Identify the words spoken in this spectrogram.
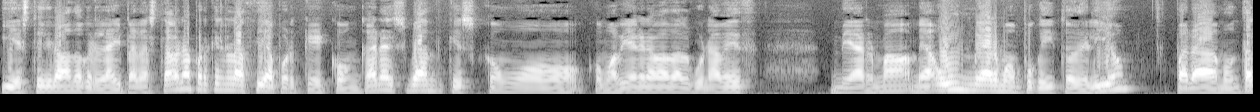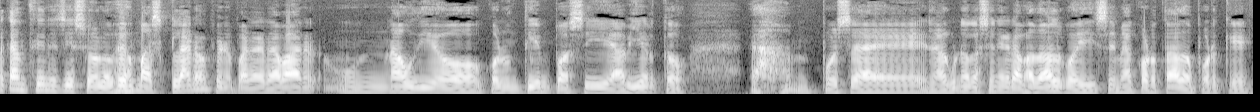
y estoy grabando con el iPad. Hasta ahora, ¿por qué no lo hacía? Porque con GarageBand, que es como, como había grabado alguna vez, me arma, aún me arma un poquitito de lío para montar canciones y eso lo veo más claro, pero para grabar un audio con un tiempo así abierto, pues eh, en alguna ocasión he grabado algo y se me ha cortado porque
